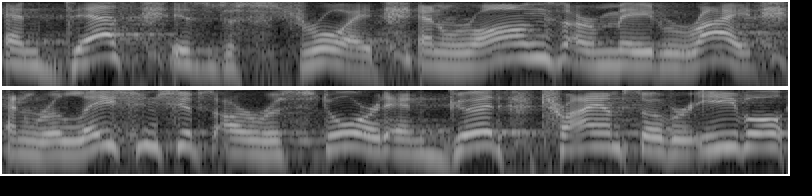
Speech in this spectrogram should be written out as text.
and death is destroyed and wrongs are made right and relationships are restored and good triumphs over evil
